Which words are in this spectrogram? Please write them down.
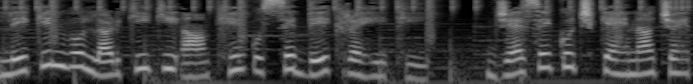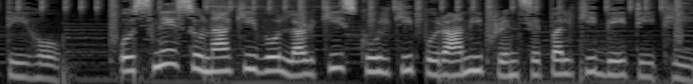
लेकिन वो लड़की की आँखें उससे देख रही थी, जैसे कुछ कहना चाहती हो। उसने सुना कि वो लड़की स्कूल की पुरानी प्रिंसिपल की बेटी थी,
